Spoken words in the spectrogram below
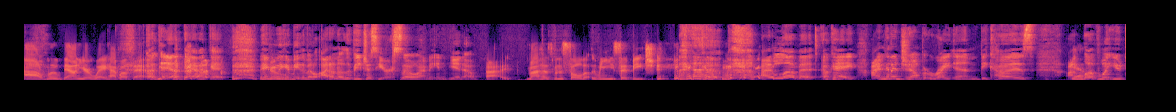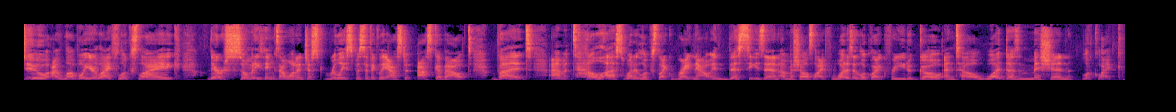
I'll move down your way. How about that? Okay, okay, okay. Maybe we can be in the middle. I don't know. The beach is here, so I mean, you know. I, my husband is sold up when you said beach. I love it. Okay, I'm going to jump right in because I Yeah. love what you do. I love what your life looks like. There are so many things I want to just really specifically ask ask about, but um, tell us what it looks like right now in this season of Michelle's life. What does it look like for you to go and tell? What does mission look like?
